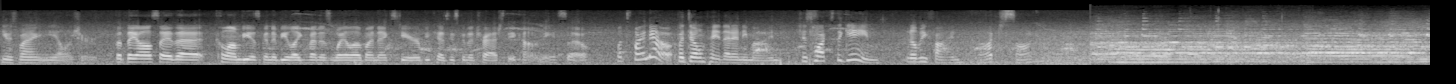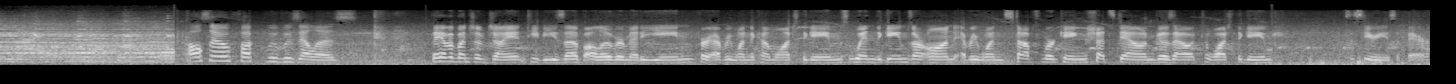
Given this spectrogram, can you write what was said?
he was wearing a yellow shirt. But they all say that Colombia is going to be like Venezuela by next year because he's going to trash the economy. So let's find out. But don't pay that any mind. Just watch the game. It'll be fine. Watch soccer. Also, fuck vuvuzelas. They have a bunch of giant TVs up all over Medellin for everyone to come watch the games. When the games are on, everyone stops working, shuts down, goes out to watch the game. It's serious affair.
